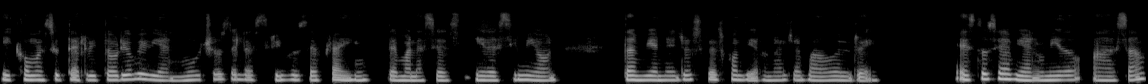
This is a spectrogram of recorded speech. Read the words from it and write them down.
y como en su territorio vivían muchos de las tribus de Efraín, de Manasés y de Simeón, también ellos respondieron al llamado del rey. Estos se habían unido a Asa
